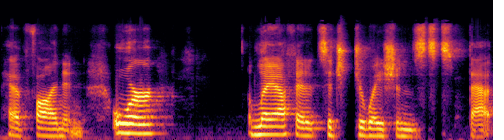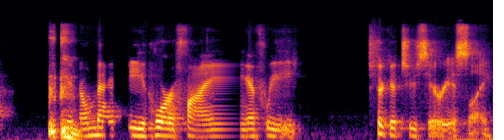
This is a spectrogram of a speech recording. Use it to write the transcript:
have fun and or laugh at situations that you know might be horrifying if we took it too seriously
